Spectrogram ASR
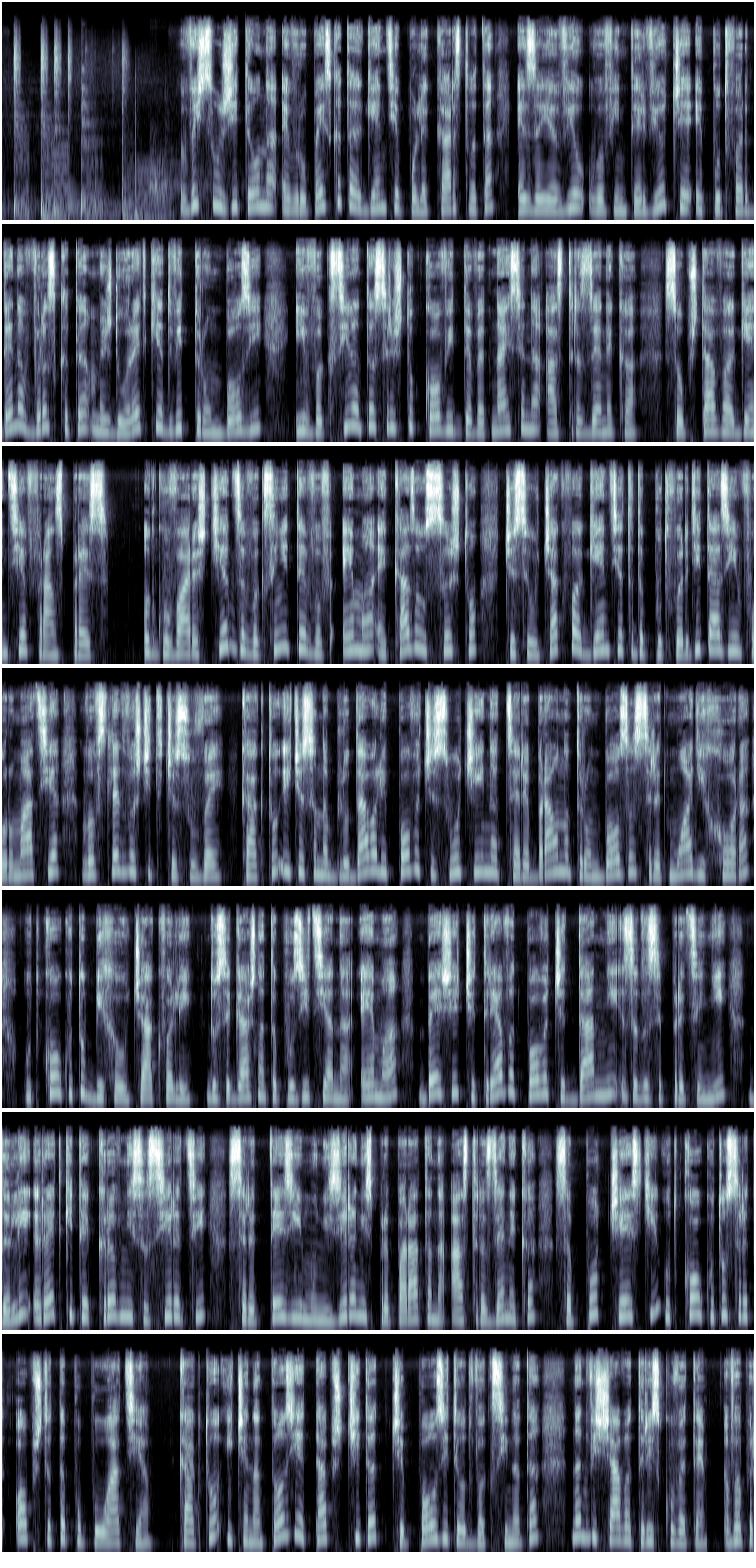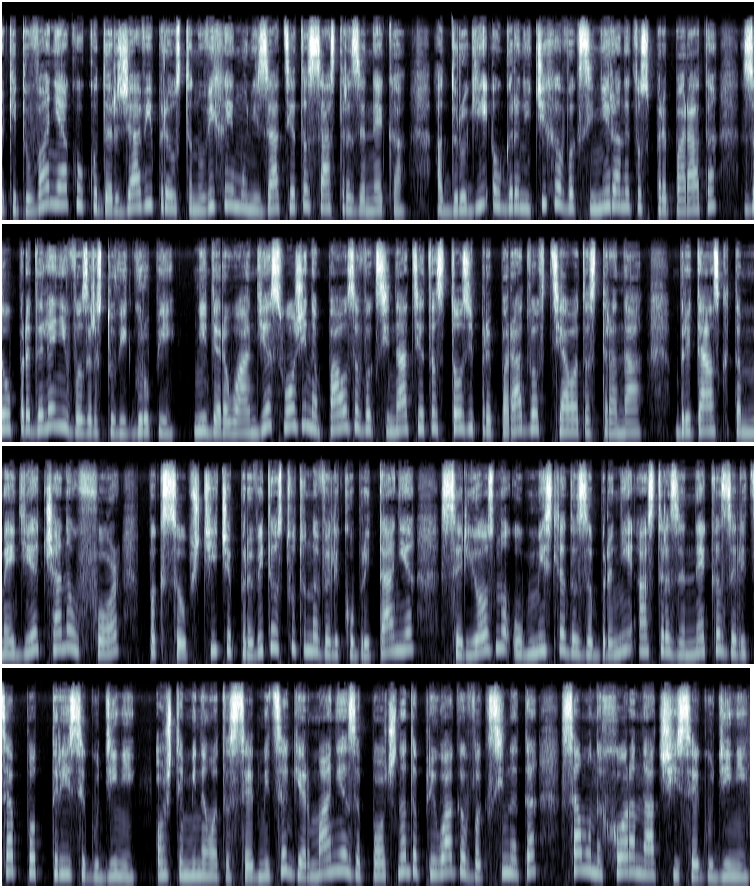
Виж служител на Европейската агенция по лекарствата е заявил в интервю, че е потвърдена връзката между редкият вид тромбози и ваксината срещу COVID-19 на AstraZeneca, съобщава агенция France Press. Отговарящият за ваксините в ЕМА е казал също, че се очаква агенцията да потвърди тази информация в следващите часове, както и че са наблюдавали повече случаи на церебрална тромбоза сред млади хора, отколкото биха очаквали. Досегашната позиция на ЕМА беше, че трябват повече данни, за да се прецени дали редките кръвни съсираци сред тези иммунизирани с препарата на AstraZeneca са по-чести, отколкото сред общата популация информация, както и че на този етап считат, че ползите от ваксината надвишават рисковете. Въпреки това няколко държави преустановиха иммунизацията с AstraZeneca, а други ограничиха вакцинирането с препарата за определени възрастови групи. Нидерландия сложи на пауза вакцинацията с този препарат в цялата страна. Британската медия Channel 4 пък съобщи, че правителството на Великобритания сериозно обмисля да забрани AstraZeneca за лица под 30 години. Още миналата седмица Германия започна да прилага ваксината само на хора над 60 години.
